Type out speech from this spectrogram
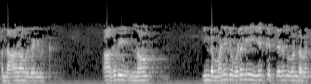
அந்த ஆறாவது அறிவுக்கு. ஆகவே நாம் இந்த மனித உடலை இயக்க தெரிந்து கொண்டவன்.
